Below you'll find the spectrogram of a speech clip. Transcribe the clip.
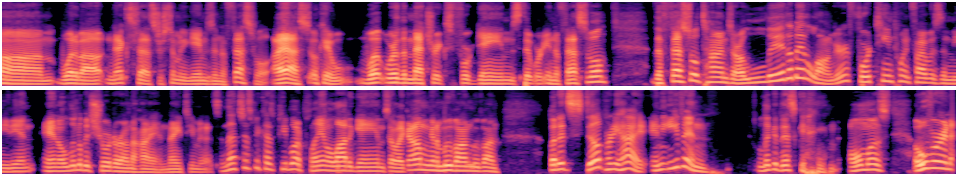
um, what about next fest? There's so many games in a festival. I asked okay what were the metrics for games that were in a festival? The festival times are a little bit longer. 14.5 was the median and a little bit shorter on the high end 19 minutes. And that's just because people are playing a lot of games. They're like oh, i'm going to move on move on. But it's still pretty high. And even look at this game almost over in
